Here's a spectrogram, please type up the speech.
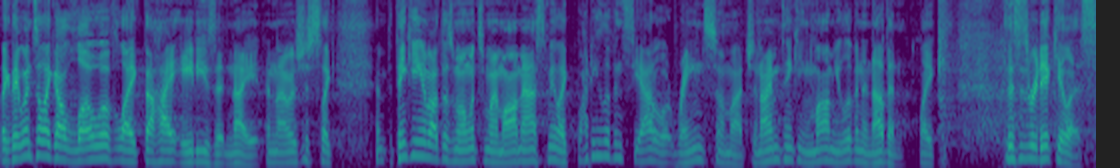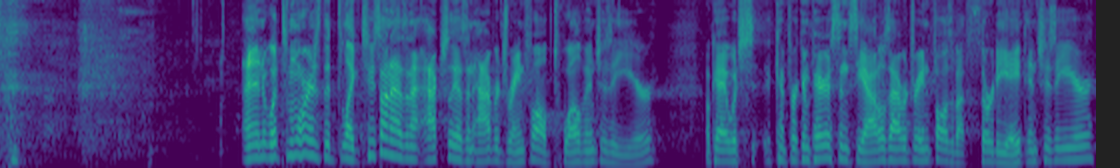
Like they went to like a low of like the high 80s at night. And I was just like thinking about those moments when my mom asked me, like, why do you live in Seattle? It rains so much. And I'm thinking, Mom, you live in an oven. Like, this is ridiculous. and what's more is that like Tucson has an, actually has an average rainfall of 12 inches a year okay, which for comparison, Seattle's average rainfall is about 38 inches a year.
